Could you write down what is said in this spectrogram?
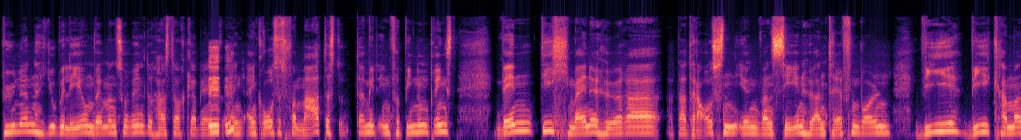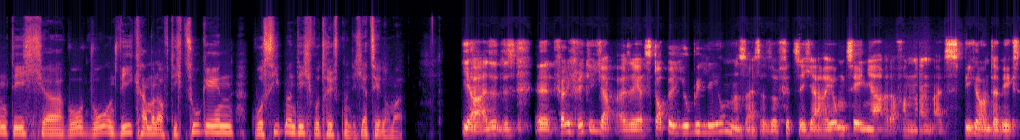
Bühnenjubiläum, wenn man so will. Du hast auch, glaube ich, ein, mhm. ein, ein, großes Format, das du damit in Verbindung bringst. Wenn dich meine Hörer da draußen irgendwann sehen, hören, treffen wollen, wie, wie kann man dich, äh, wo, wo und wie kann man auf dich zugehen? Wo sieht man dich? Wo trifft man dich? Erzähl nochmal. Ja, also das äh, völlig richtig. Ich habe also jetzt Doppeljubiläum, das heißt also 40 Jahre jung, 10 Jahre davon dann als Speaker unterwegs.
